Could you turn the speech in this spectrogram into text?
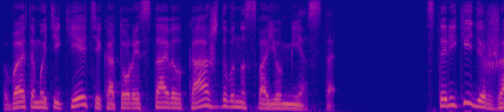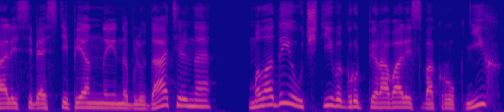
в этом этикете, который ставил каждого на свое место. Старики держали себя степенно и наблюдательно, молодые учтиво группировались вокруг них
